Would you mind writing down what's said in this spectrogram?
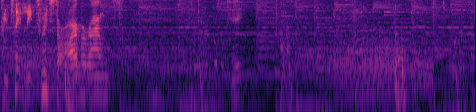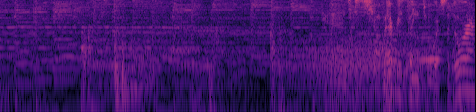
completely twist our arm around. Okay. Shove everything towards the door.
